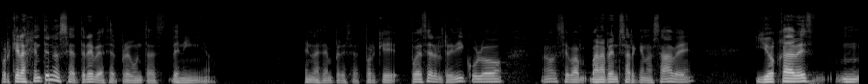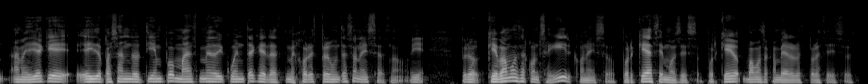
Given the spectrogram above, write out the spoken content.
Porque la gente no se atreve a hacer preguntas de niño en las empresas, porque puede ser el ridículo, ¿no? Se va- van a pensar que no sabe. Yo cada vez, mm, a medida que he ido pasando el tiempo, más me doy cuenta que las mejores preguntas son esas, ¿no? Oye, pero ¿qué vamos a conseguir con eso? ¿Por qué hacemos eso? ¿Por qué vamos a cambiar los procesos?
